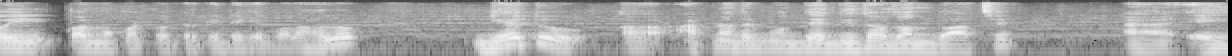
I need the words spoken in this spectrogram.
ওই কর্মকর্তাদেরকে ডেকে বলা হলো, যেহেতু আপনাদের মধ্যে দ্বিধাদ্বন্দ্ব আছে এই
